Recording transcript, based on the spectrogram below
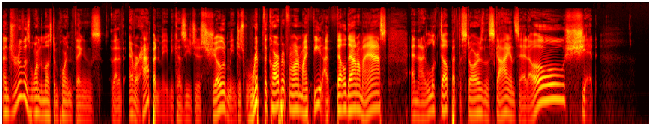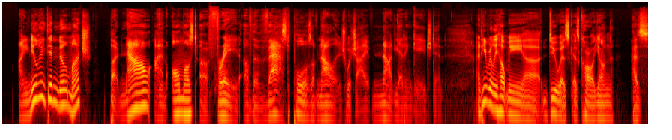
And Dhruv was one of the most important things that have ever happened to me because he just showed me, just ripped the carpet from under my feet. I fell down on my ass, and then I looked up at the stars in the sky and said, oh shit. I knew I didn't know much, but now I'm almost afraid of the vast pools of knowledge which I have not yet engaged in. And he really helped me uh, do as as Carl Jung has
